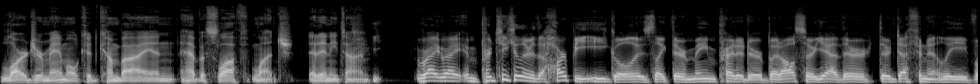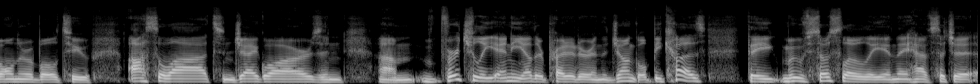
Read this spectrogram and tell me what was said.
larger mammal could come by and have a sloth lunch at any time. Right, right. In particular, the harpy eagle is like their main predator, but also, yeah, they're they're definitely vulnerable to ocelots and jaguars and um, virtually any other predator in the jungle because they move so slowly and they have such a,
